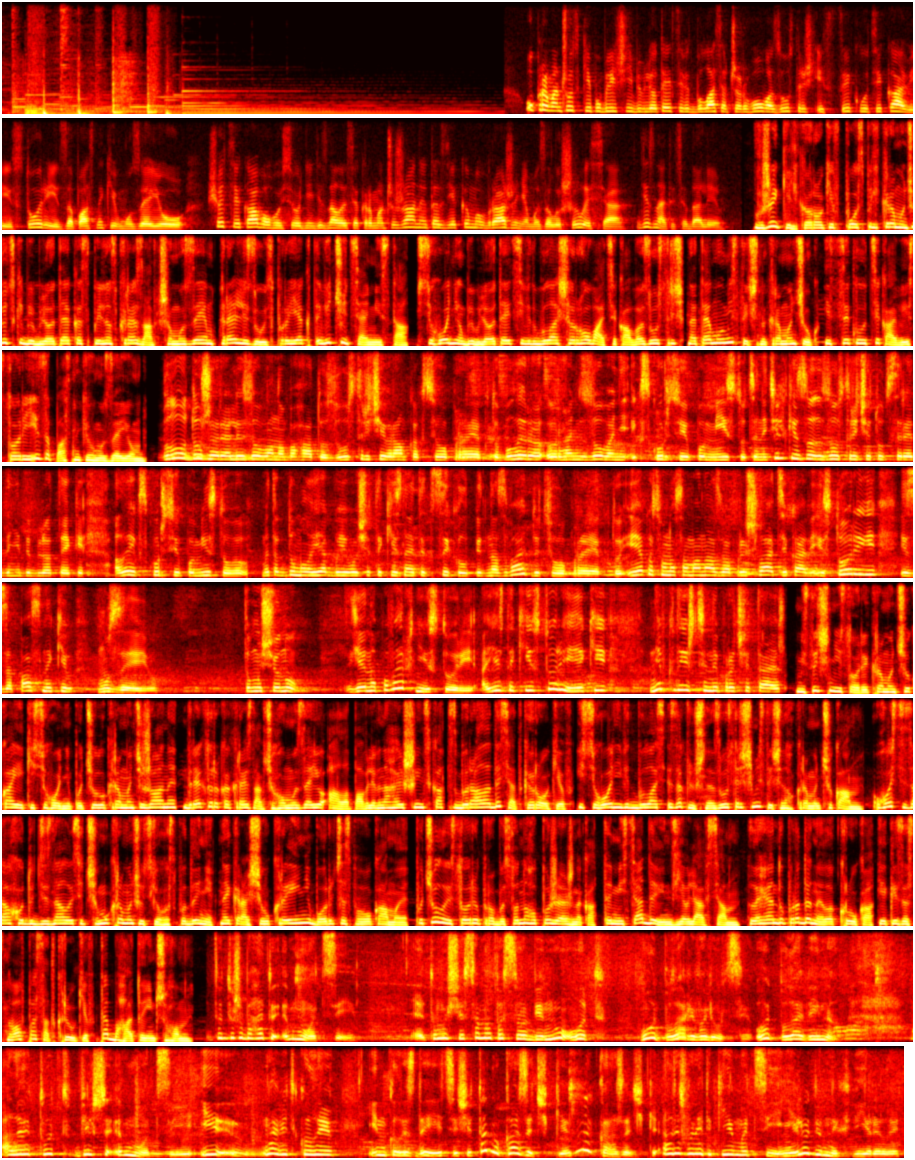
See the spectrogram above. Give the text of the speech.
У Кременчуцькій публічній бібліотеці відбулася чергова зустріч із циклу Цікаві історії запасників музею. Що цікавого сьогодні дізналися кременчужани та з якими враженнями залишилися, дізнайтеся далі. Вже кілька років поспіль Кременчуцька бібліотека спільно з краєзнавчим музеєм реалізують проєкт Відчуття міста. Сьогодні у бібліотеці відбулася чергова цікава зустріч на тему Містичний Кременчук із циклу Цікаві історії і запасників музею. Було дуже реалізовано багато зустрічей в рамках цього проєкту. Були організовані екскурсії по місту. Це не тільки зустрічі тут всередині бібліотеки, але й екскурсії по місту. Ми так думали, як би його ще такий, знаєте, цикл підназвати до цього проєкту. І якось вона сама назва прийшла цікаві історії із запасників музею. Тому що ну є на поверхні історії, а є такі історії, які ні в книжці не прочитаєш. Містичні історії Кременчука, які сьогодні почули кременчужани, директорка краєзнавчого музею Алла Павлівна Гайшинська збирала десятки років. І сьогодні відбулася заключна зустріч містичного Кременчука. Гості заходу дізналися, чому кременчуцькі господині найкраще в Україні борються з павуками. Почули історію про безсонного пожежника та місця, де він з'являвся. Легенду про Данила Крука, який заснував посад крюків, та багато іншого. Тут дуже багато емоцій, тому що сама по собі, ну от, от була революція, от була війна. Але тут більше емоції. І е, навіть коли інколи здається, що та ну казочки, ну казочки, але ж вони такі емоційні, люди в них вірили,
